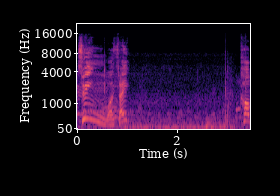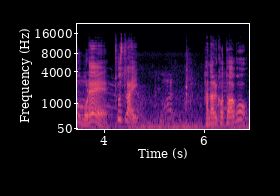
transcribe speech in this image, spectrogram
스윙 원 스트라이크. 커브볼에 투 스트라이크. 하나를 커트하고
